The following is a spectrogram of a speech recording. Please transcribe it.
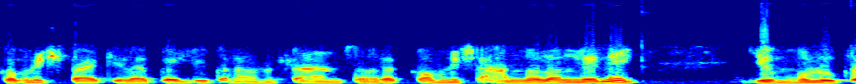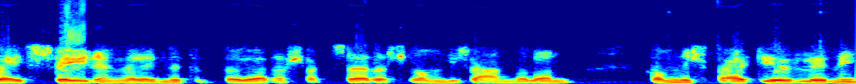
कम्युनिस्ट पार्टीलाई बलियो बनाउन चाहन्छौँ र कम्युनिस्ट आन्दोलनले नै यो मुलुकलाई सही ढङ्गले नेतृत्व गर्न सक्छ र कम्युनिस्ट आन्दोलन कम्युनिस्ट पार्टीहरूले नै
